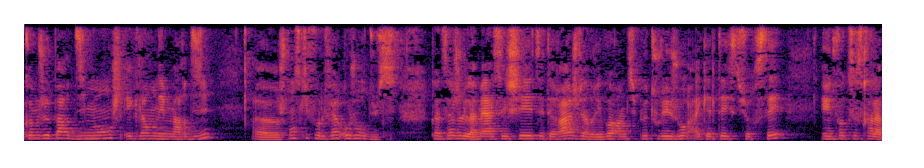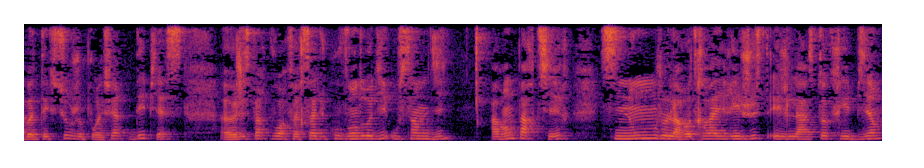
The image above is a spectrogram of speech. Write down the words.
comme je pars dimanche et que là on est mardi, je pense qu'il faut le faire aujourd'hui. Comme ça, je la mets à sécher, etc. Je viendrai voir un petit peu tous les jours à quelle texture c'est. Et une fois que ce sera la bonne texture, je pourrai faire des pièces. Euh, j'espère pouvoir faire ça du coup vendredi ou samedi avant de partir. Sinon, je la retravaillerai juste et je la stockerai bien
